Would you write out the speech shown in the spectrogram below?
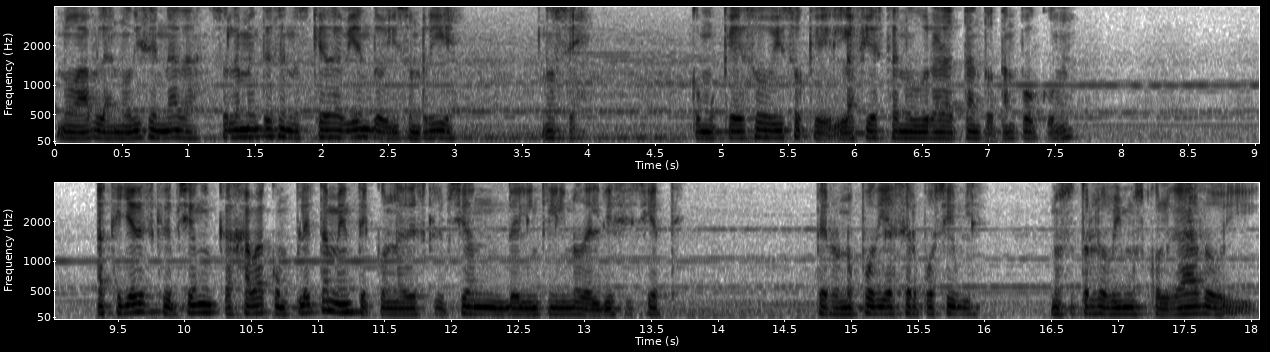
No habla, no dice nada, solamente se nos queda viendo y sonríe. No sé, como que eso hizo que la fiesta no durara tanto tampoco. ¿eh? Aquella descripción encajaba completamente con la descripción del inquilino del 17 pero no podía ser posible. Nosotros lo vimos colgado y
